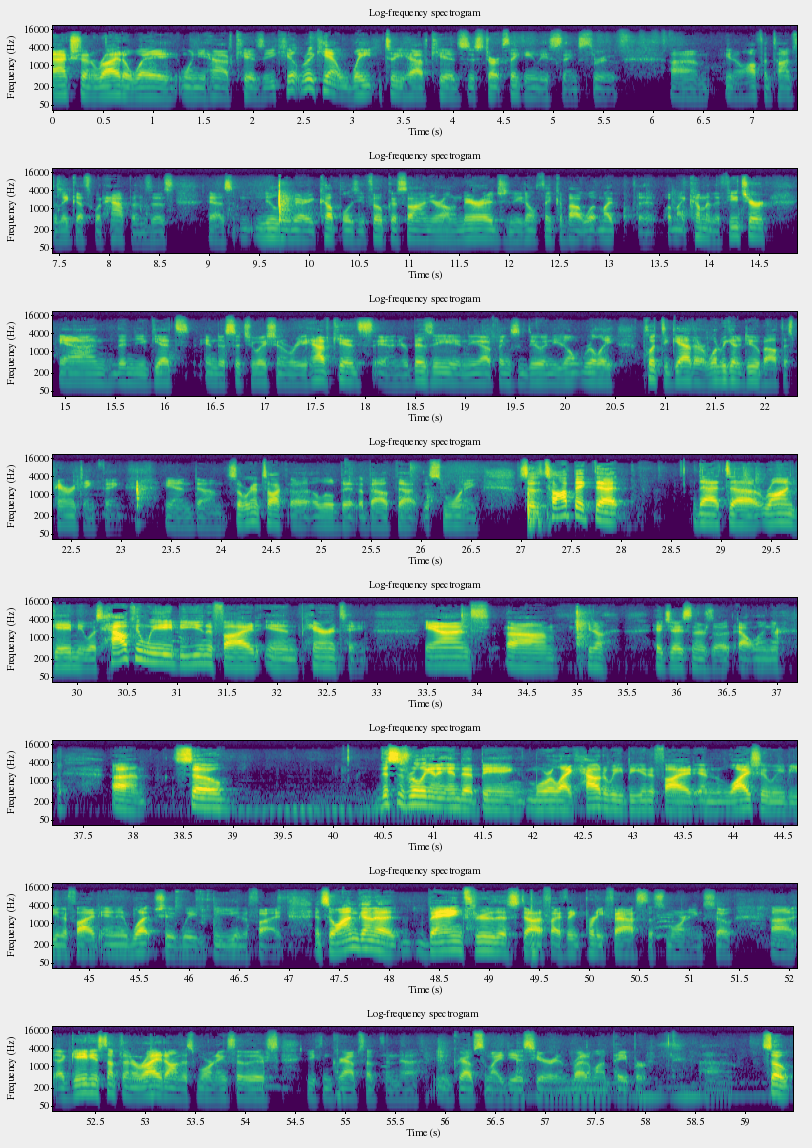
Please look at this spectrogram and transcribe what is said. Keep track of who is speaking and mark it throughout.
Speaker 1: action right away when you have kids. You can't, really can't wait until you have kids to start thinking these things through. Um, you know, oftentimes I think that's what happens as as newly married couples. You focus on your own marriage and you don't think about what might uh, what might come in the future. And then you get into a situation where you have kids and you're busy and you have things to do and you don't really put together what are we going to do about this parenting thing. And um, so we're going to talk uh, a little bit about that this morning. So the topic that that uh, Ron gave me was how can we be unified in parenting? And um, you know Hey, Jason, there's an outline there. Um, so this is really going to end up being more like how do we be unified and why should we be unified and in what should we be unified. And so I'm going to bang through this stuff, I think, pretty fast this morning. So uh, I gave you something to write on this morning, so there's you can grab something, uh, you can grab some ideas here and write them on paper. So,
